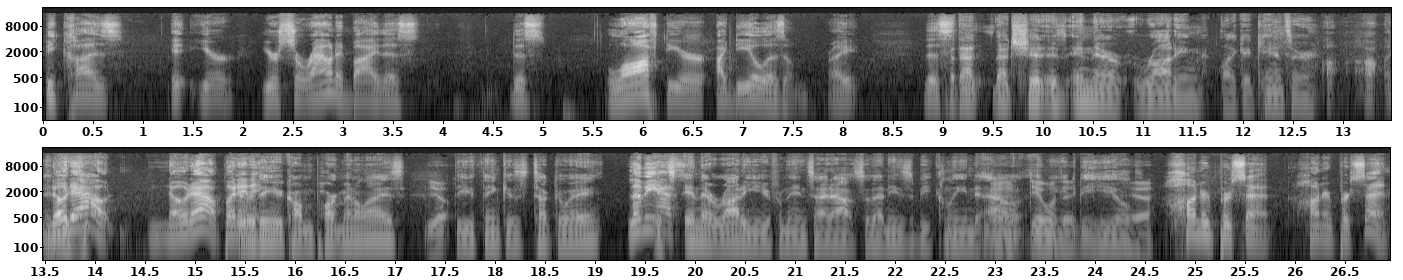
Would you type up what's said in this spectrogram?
because it you're you're surrounded by this this loftier idealism, right? This But that that shit is in there rotting like a cancer. uh, it no doubt, no doubt. But it, Everything you compartmentalize Yep. that you think is tucked away, let me ask it's ask in there rotting you from the inside out. So that needs to be cleaned gotta out. deal with you need it. to be healed. Yeah. hundred percent, hundred percent,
